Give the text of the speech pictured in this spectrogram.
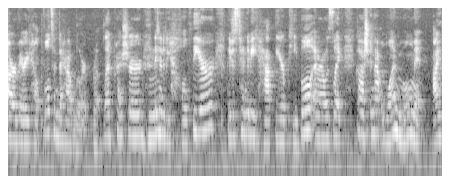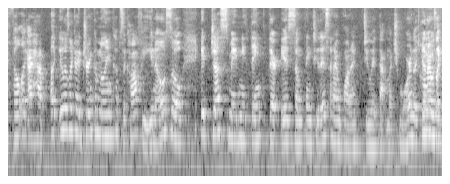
are very helpful tend to have lower blood pressure. They mm-hmm. tend to be healthier. They just tend to be happier people. And I was like, gosh, in that one moment, I felt like I had like it was like I drank a million cups of coffee, you know. So it just made me think there is something to this, and I want to do it that much more. And like then I was like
